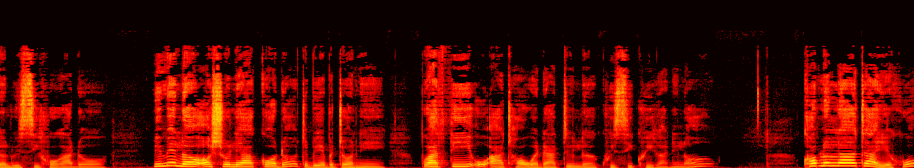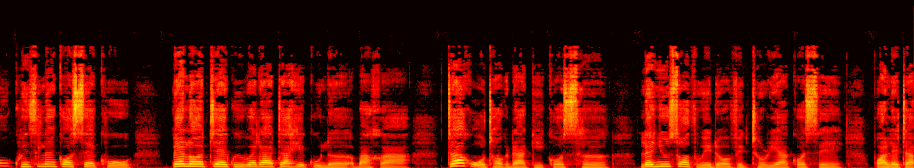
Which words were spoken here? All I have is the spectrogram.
လလူစီခိုကတော့မိမိလောဩစတြေးလျကောတော့တပိပတော်နေပွာတီအိုအားထောဝဒတူလခွီစီခွီကနေလောခေါပလလတာယေခိုကွင်းစလန်ကောဆက်ခိုဘယ်လော်တဲကွီဝဒတာဟေကူလအဘခာတာကိုထောက်ကဒါကီကောဆာလက်ညူဆော့သဝေတော့ဗစ်တိုးရီယာကောဆေပွာလက်တာ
